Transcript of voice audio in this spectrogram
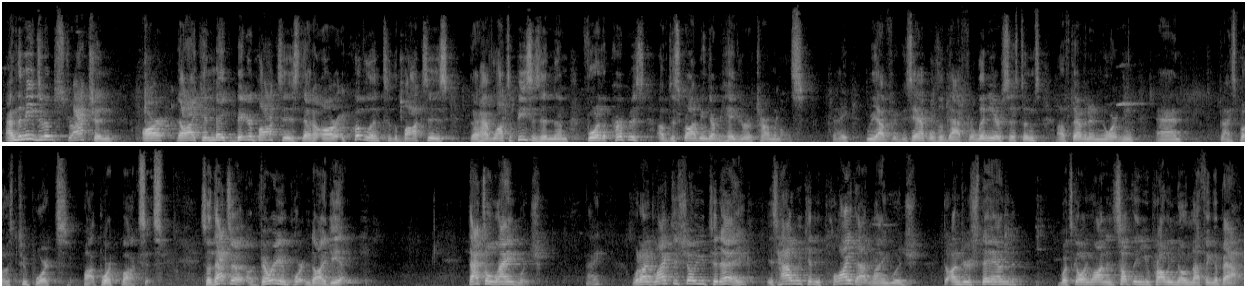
And the means of abstraction are that I can make bigger boxes that are equivalent to the boxes that have lots of pieces in them for the purpose of describing their behavior of terminals. Okay? We have examples of that for linear systems of Thevenin and Norton, and I suppose two ports, port boxes. So that's a, a very important idea. That's a language. Okay? What I'd like to show you today is how we can apply that language to understand what's going on in something you probably know nothing about.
